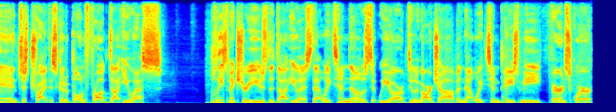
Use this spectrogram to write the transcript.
And just try this. Go to bonefrog.us. Please make sure you use the .us. That way Tim knows that we are doing our job, and that way Tim pays me fair and square.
